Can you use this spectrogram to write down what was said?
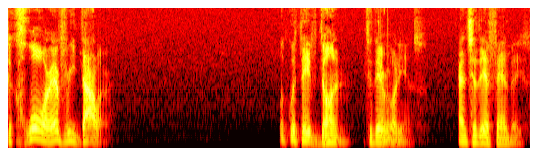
to claw every dollar, look what they've done to their audience and to their fan base.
